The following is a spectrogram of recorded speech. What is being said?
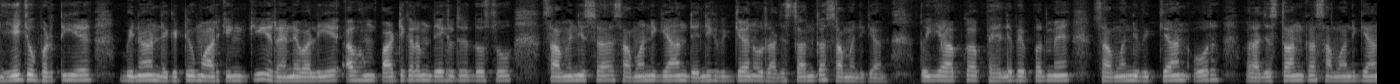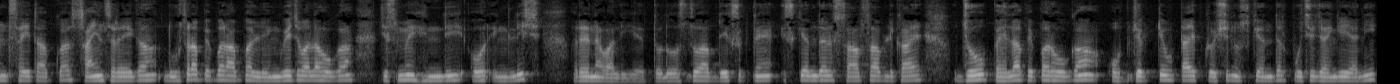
ये जो भर्ती है, बिना नेगेटिव मार्किंग की रहने वाली है। अब हम पाठ्यक्रम देख लेते हैं दोस्तों, सामान्य सामान्य ज्ञान, दैनिक विज्ञान और राजस्थान का सामान्य ज्ञान। तो ये आपका पहले पेपर में सामान्य विज्ञान और राजस्थान का सामान्य ज्ञान सहित आपका साइंस रहेगा। दूसरा पेपर आपका लैंग्वेज वाला होगा, जिसमें हिंदी और इंग्लिश रहने वाली है। तो दोस्तों, आप देख सकते हैं, इसके अंदर साफ़ साफ़ लिखा है, जो पहला पेपर होगा ऑब्जेक्टिव टाइप क्वेश्चन उसके अंदर पूछे जाएँगे। यानी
